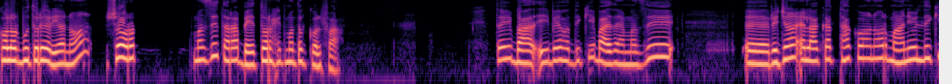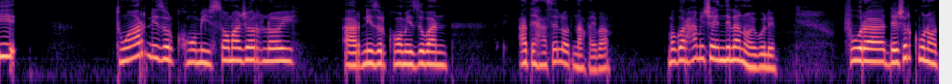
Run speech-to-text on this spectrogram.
কলৰ বুতৰে এৰিয়া ন? চহৰত মাঝে তারা বেতর হেদমত গল্ফা। তো এই বা এই বে হদিকে বাজার মাঝে রিজনাল এলাকাত থাকনর মানুষ দেখি ধোঁয়ার নিজের কমি সমাজর লই আর নিজের কমি জোবান আতে হাসে লত না পাইবা মগর ইন্দিলা নয় বলে। ফুরা দেশের কোনত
